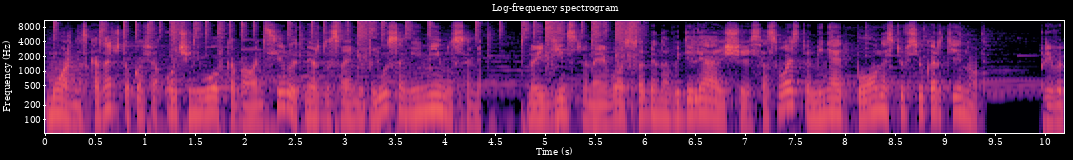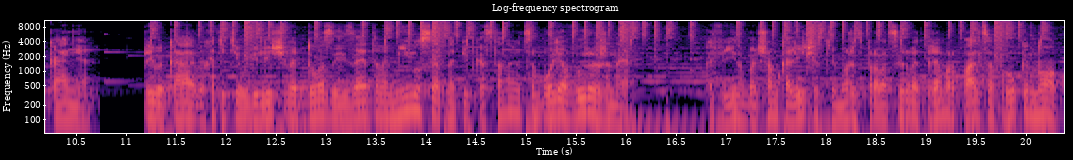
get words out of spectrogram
Можно сказать, что кофе очень ловко балансирует между своими плюсами и минусами, но единственное его особенно выделяющееся свойство меняет полностью всю картину. Привыкание. Привыкая, вы хотите увеличивать дозы, из-за этого минусы от напитка становятся более выраженные – Кофеин в большом количестве может спровоцировать тремор пальцев рук и ног,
